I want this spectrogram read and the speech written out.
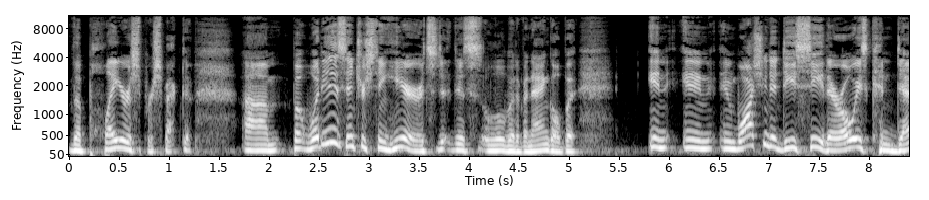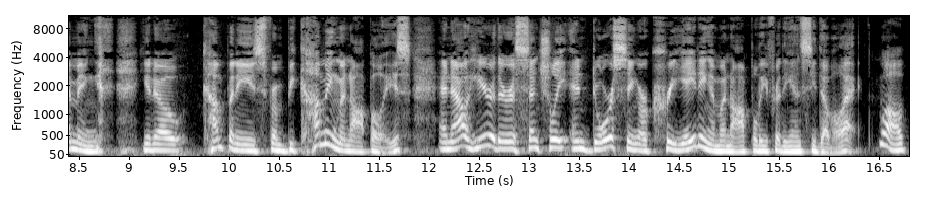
the player's perspective. Um, but what is interesting here, it's, it's a little bit of an angle, but in, in, in Washington D.C., they're always condemning, you know, companies from becoming monopolies, and now here they're essentially endorsing or creating a monopoly for the NCAA. Well,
